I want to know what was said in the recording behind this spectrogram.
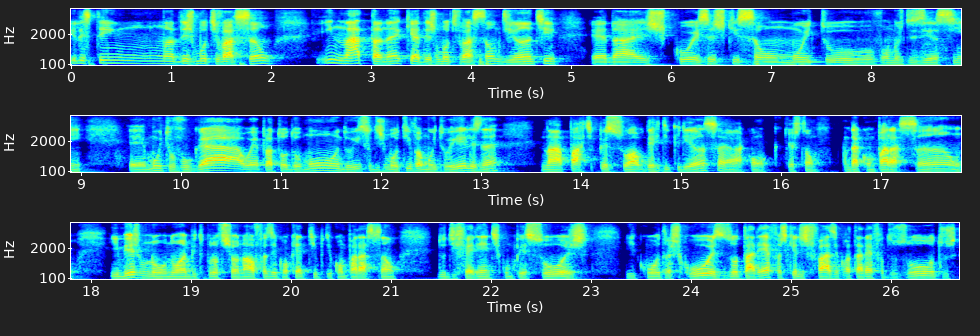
eles têm uma desmotivação inata, né, que é a desmotivação diante é, das coisas que são muito, vamos dizer assim, é, muito vulgar ou é para todo mundo. Isso desmotiva muito eles, né? Na parte pessoal, desde criança, a questão da comparação e mesmo no, no âmbito profissional, fazer qualquer tipo de comparação do diferente com pessoas e com outras coisas, ou tarefas que eles fazem com a tarefa dos outros.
